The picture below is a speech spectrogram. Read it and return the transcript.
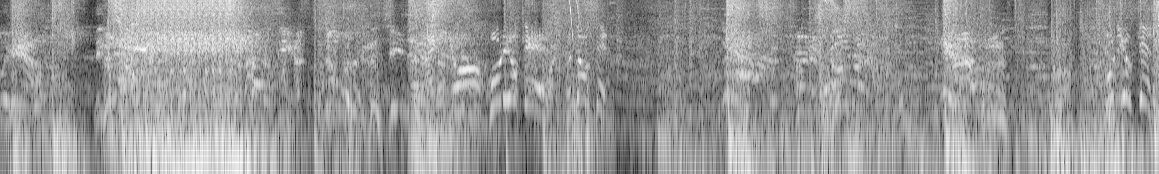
Yo, Hadouken! Hadouken!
